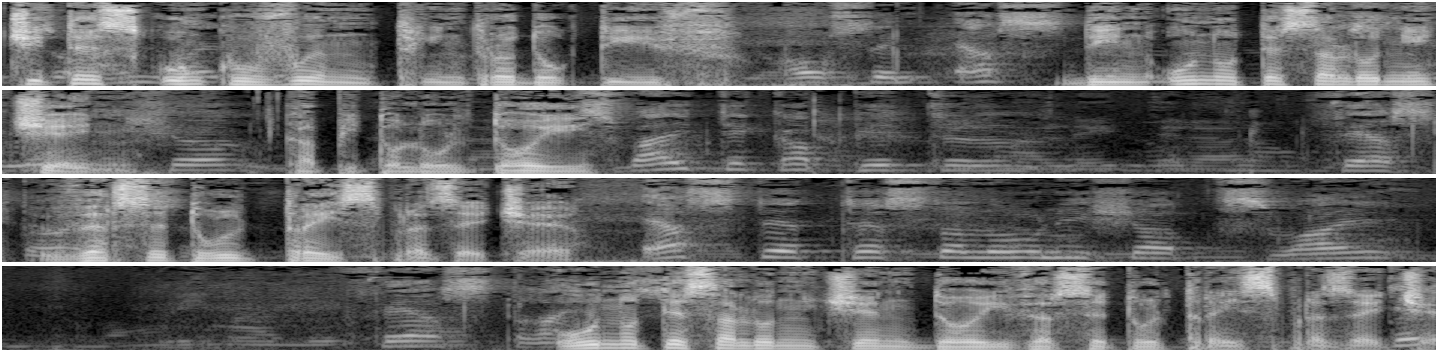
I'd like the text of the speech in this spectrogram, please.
citesc un cuvânt introductiv aus dem ersten din 1 Tesaloniceni, capitolul 2, zweite Kapitel, Vers 3. versetul 13. 1. Thessalonicher 2, Vers 3. 1 Tesaloniceni 2, versetul 13.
